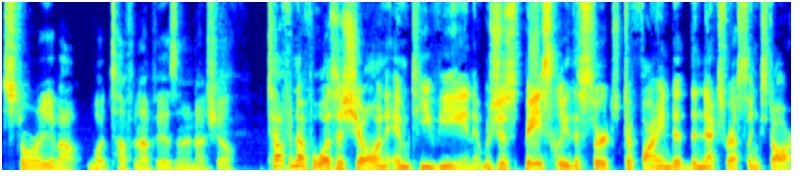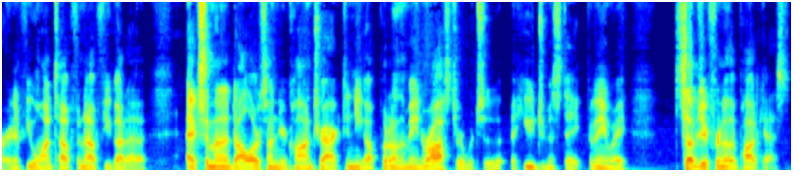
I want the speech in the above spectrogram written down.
story about what Tough Enough is in a nutshell? Tough Enough was a show on MTV, and it was just basically the search to find the next wrestling star. And if you want Tough Enough, you got a X amount of dollars on your contract, and you got put on the main roster, which is a huge mistake. But anyway, subject for another podcast.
